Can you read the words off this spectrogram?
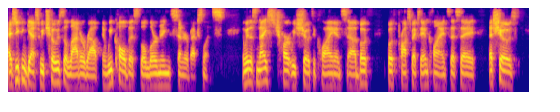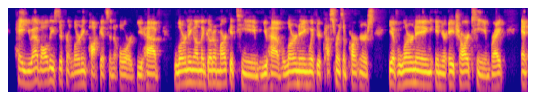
As you can guess, we chose the latter route, and we call this the Learning Center of Excellence. And we have this nice chart we show to clients, uh, both both prospects and clients, that say that shows, hey, you have all these different learning pockets in an org. You have learning on the go-to-market team. You have learning with your customers and partners. You have learning in your HR team, right? And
